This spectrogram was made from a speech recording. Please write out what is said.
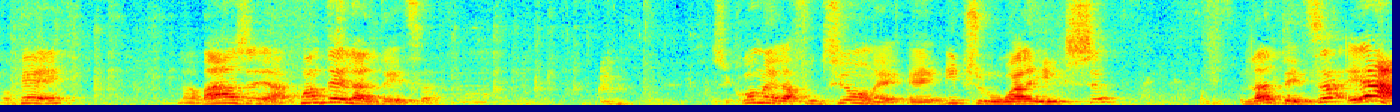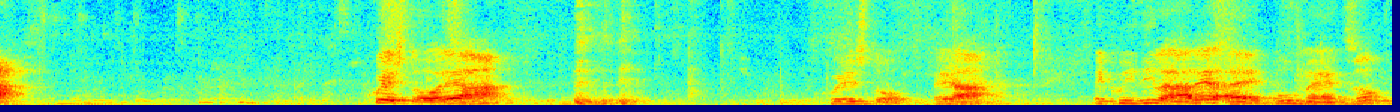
ok? la base è A quant'è l'altezza? siccome la funzione è y uguale x l'altezza è A questo è A. Questo è A. E quindi l'area è un mezzo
